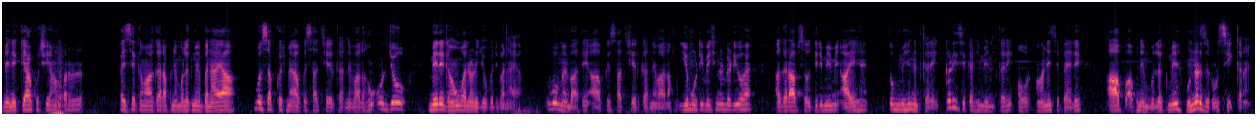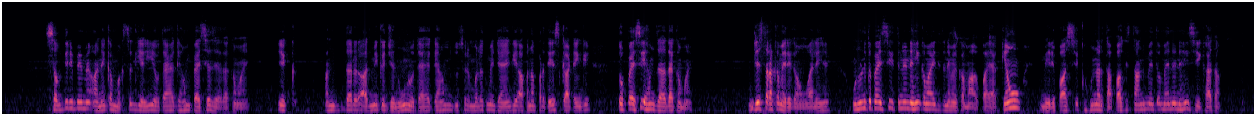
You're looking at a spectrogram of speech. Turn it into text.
मैंने क्या कुछ यहाँ पर पैसे कमा कर अपने मुल्क में बनाया? वो सब कुछ मैं आपके साथ शेयर करने वाला हूँ और जो मेरे गाँव वालों ने जो कुछ बनाया, वो मैं बातें आपके साथ शेयर करने वाला हूँ। ये मोटिवेशनल वीडियो है। अगर आप सऊदी अरबिया में आए हैं तो मेहनत करें, कड़ी से कड़ी मेहनत करें और आने से पहले आप अपने मुल्क में हुनर ज़रूर सीख कर आएँ। सऊदी अरबिया में आने का मकसद यही होता है कि हम पैसे ज़्यादा कमाएँ। एक अंदर आदमी का जुनून होता है कि हम दूसरे मुल्क में जाएँगे, अपना प्रदेश काटेंगे तो पैसे हम ज़्यादा कमाएँ। जिस तरह का मेरे गाँव वाले हैं, उन्होंने तो पैसे इतने नहीं कमाए जितने मैं कमा पाया। क्यों? मेरे पास एक हुनर था। पाकिस्तान में तो मैंने नहीं सीखा था।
